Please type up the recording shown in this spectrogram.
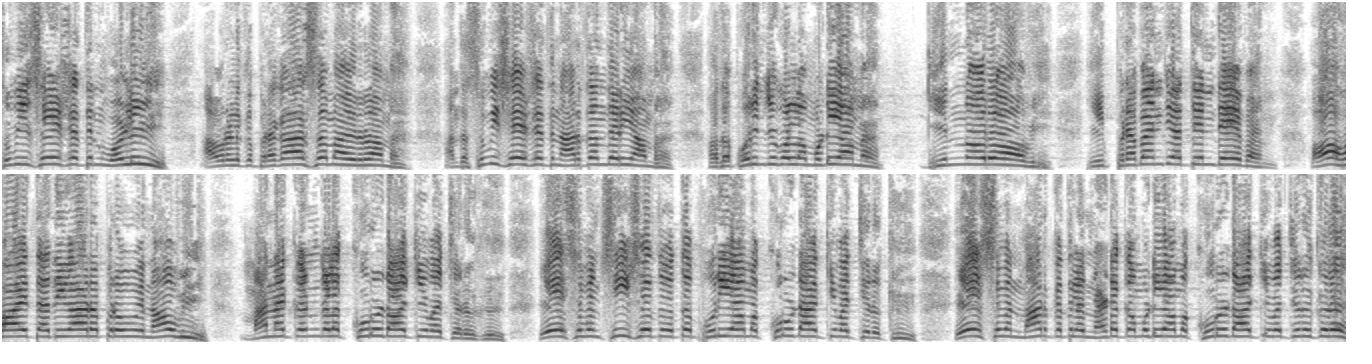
சுவிசேஷத்தின் ஒளி அவர்களுக்கு பிரகாசமாக இராம அந்த சுவிசேஷத்தின் அர்த்தம் தெரியாம அதை புரிஞ்சு கொள்ள முடியாம இன்னொரு ஆவி. இப்பிரபஞ்சத்தின் தேவன் ஆகாயத்து அதிகார பிரபுவின் ஆவி மனக்கண்களை குருடாக்கி வச்சிருக்கு. இயேசுவன் சீசத்துவத்தை புரியாம குருடாக்கி வச்சிருக்கு. இயேசுவன் மார்க்கத்தில் நடக்க முடியாம குருடாக்கி வச்சிருக்கிற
